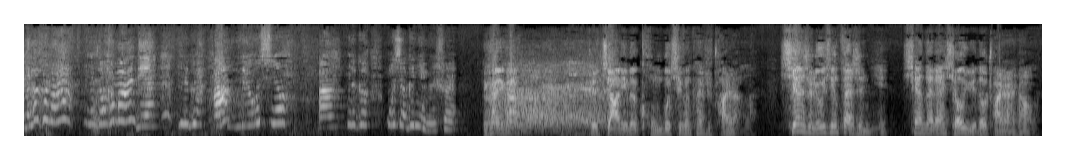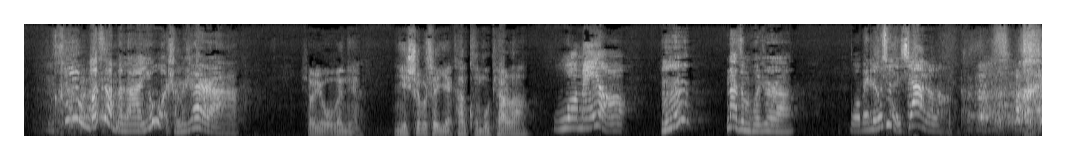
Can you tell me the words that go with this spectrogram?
么了？干嘛？那个干嘛你？那个啊，刘星啊，那个我想跟你们睡。你看，你看，这家里的恐怖气氛开始传染了。先是刘星，再是你，现在连小雨都传染上了。嘿，我怎么了？有我什么事儿啊？小雨，我问你，你是不是也看恐怖片了？我没有，嗯，那怎么回事啊？我被刘星给吓着了。嘿，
